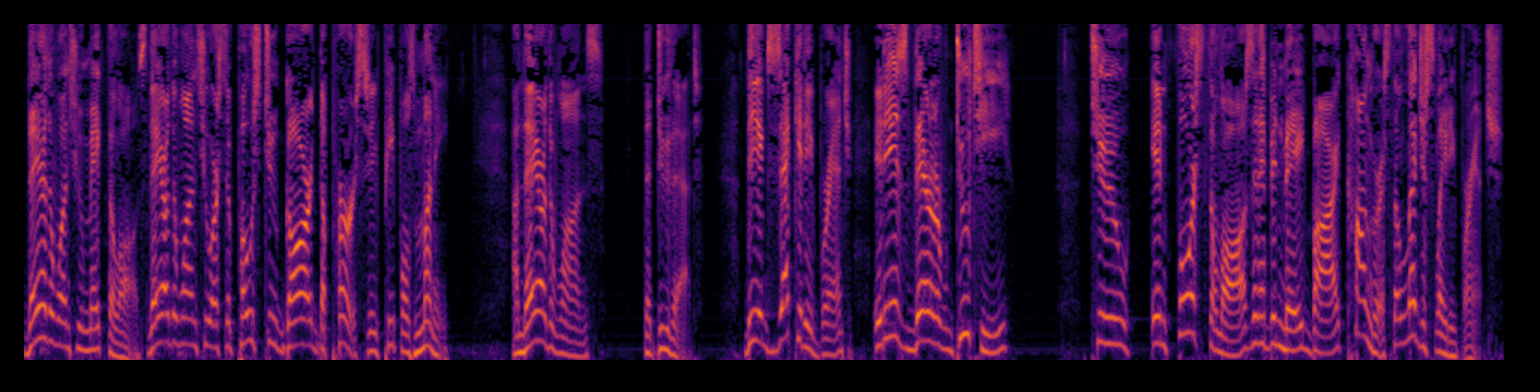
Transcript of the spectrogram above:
They are the ones who make the laws. They are the ones who are supposed to guard the purse people's money. And they are the ones that do that. The executive branch, it is their duty to enforce the laws that have been made by Congress, the legislative branch.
